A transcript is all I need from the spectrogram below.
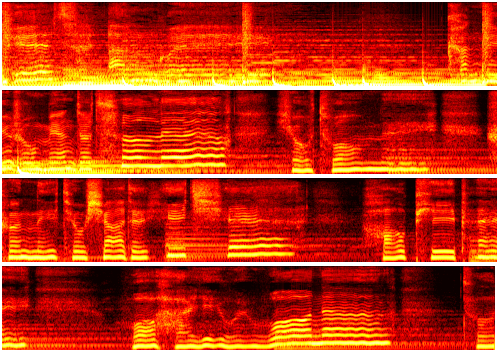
别再安慰。看你入眠的侧脸有多美，和你丢下的一切。好疲惫我还以为我能多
